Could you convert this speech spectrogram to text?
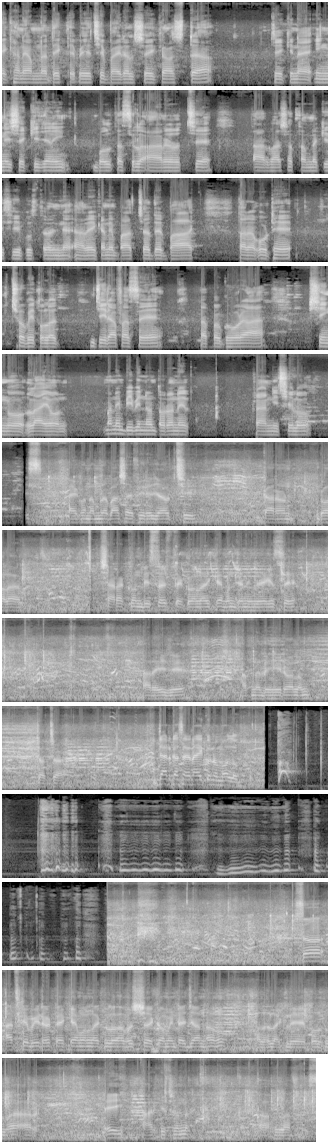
এখানে আমরা দেখতে পেয়েছি ভাইরাল সেই গাছটা যে কিনা ইংলিশে কি জানি বলতেছিল, আর হচ্ছে তার ভাষা তো আমরা কিছুই বুঝতে পারি না। আর এখানে বাচ্চাদের বাঘ, তারা উঠে ছবি তোলা, জিরাফ আছে, তারপর ঘোড়া, সিংহ, লায়ন মানে বিভিন্ন ধরনের প্রাণী ছিল। এখন আমরা বাসায় ফিরে যাচ্ছি। কারণ গলা সারাক্ষণ বিস্তারিত গলায় কেমন জানি হয়ে গেছে। আর এই যে আপনাদের হিরো আলম চাচা। যার কাছে নাই কোনো মলম। সো আজকে ভিডিওটা কেমন লাগল অবশ্যই কমেন্টে জানাও। ভালো লাগলে বলবা আর এই আর কিছু না। আল্লাহ হাফিজ।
